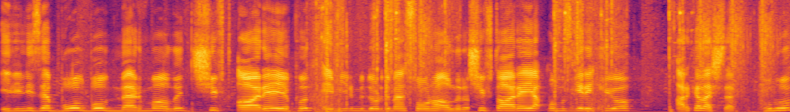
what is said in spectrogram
Elinize bol bol mermi alın. Çift AR yapın. M24'ü ben sonra alırım. Çift AR yapmamız gerekiyor. Arkadaşlar bunu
